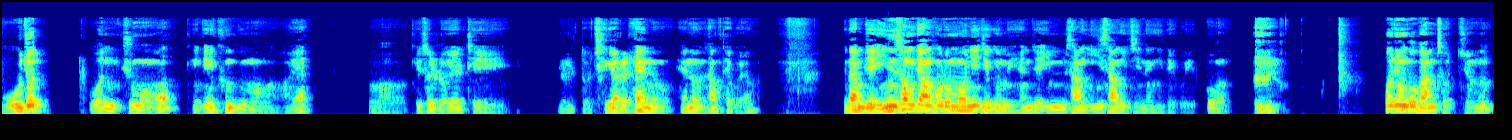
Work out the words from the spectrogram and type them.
5조 원 규모 굉장히 큰 규모의 어, 기술 로열티를 또 체결을 해놓은, 해놓은 상태고요. 그 다음 이제 인성장 호르몬이 지금 현재 임상 2상이 진행이 되고 있고, 호중구 감소증,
